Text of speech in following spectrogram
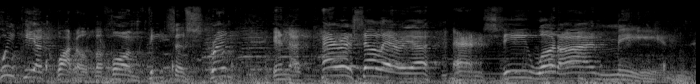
Queepie Aquato perform feats of strength in the carousel area and see what I mean.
